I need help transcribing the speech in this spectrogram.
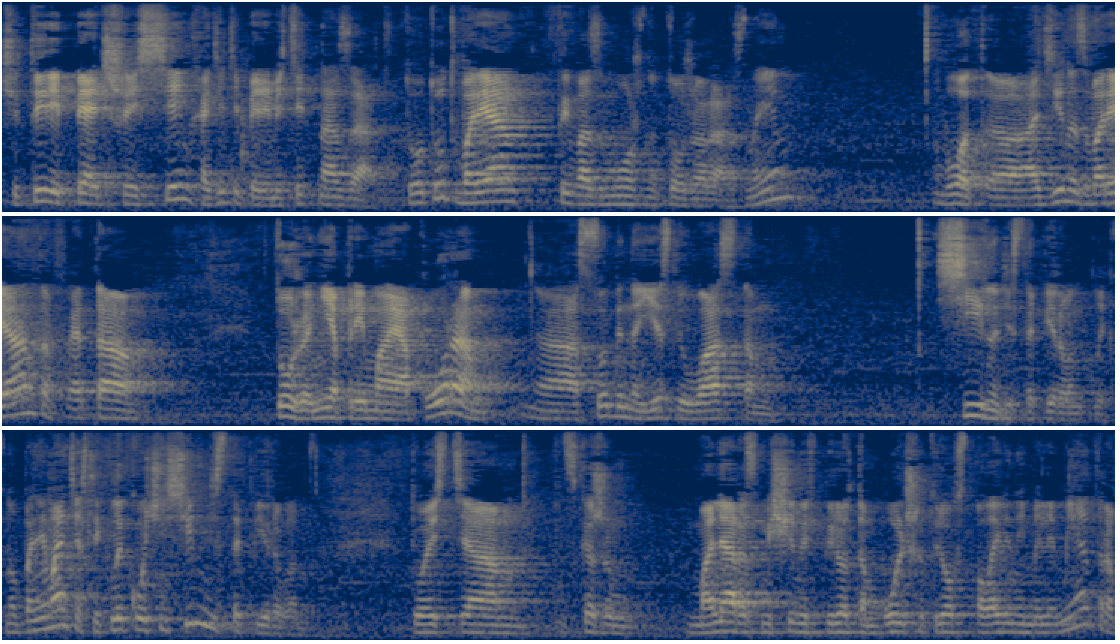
4, 5, 6, 7 хотите переместить назад, то тут варианты, возможно, тоже разные. Вот, э, один из вариантов это тоже не прямая опора, э, особенно если у вас там сильно дистопирован клык. Но понимаете, если клык очень сильно дистопирован, то есть, эм, скажем, маляры смещены вперед там больше 3,5 мм,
